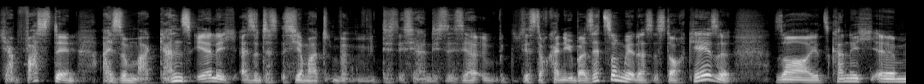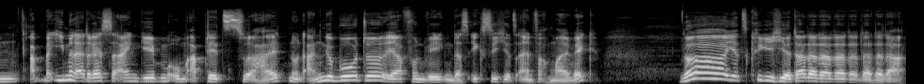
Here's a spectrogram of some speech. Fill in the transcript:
Ja, was denn? Also mal ganz ehrlich, also das ist ja mal, das ist ja, das ist ja, das ist doch keine Übersetzung mehr, das ist doch Käse. So, jetzt kann ich ähm, E-Mail-Adresse eingeben, um Updates zu erhalten und Angebote. Ja, von wegen, das X ich jetzt einfach mal weg. Ah, jetzt kriege ich hier da, da, da, da, da, da, da.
